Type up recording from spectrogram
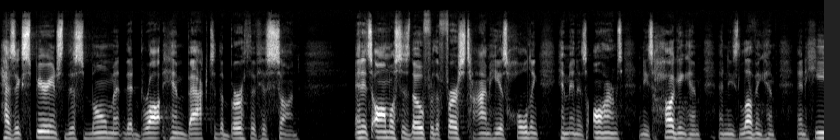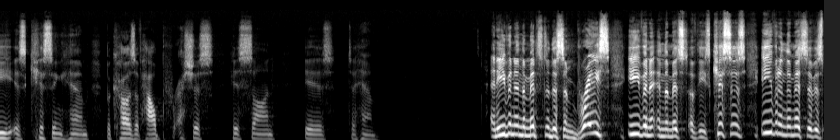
has experienced this moment that brought him back to the birth of his son. And it's almost as though for the first time he is holding him in his arms and he's hugging him and he's loving him and he is kissing him because of how precious his son is to him. And even in the midst of this embrace, even in the midst of these kisses, even in the midst of his,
